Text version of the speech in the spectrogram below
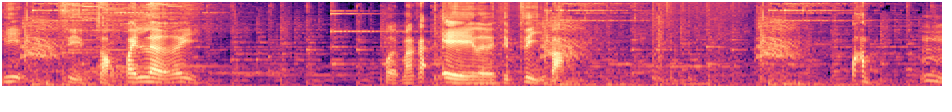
ที่ 42 ไปเลย เปิดมาก็ A เลย 14 บาท ปั๊บอืม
